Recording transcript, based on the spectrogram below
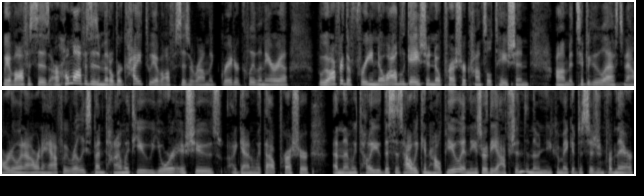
We have offices, our home offices in Middleburg Heights. We have offices around the greater Cleveland area. We offer the free, no obligation, no pressure consultation. Um, it typically lasts an hour to an hour and a half. We really spend time with you, your issues, again, without pressure. And then we tell you this is how we can help you, and these are the options. And then you can make a decision from there.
